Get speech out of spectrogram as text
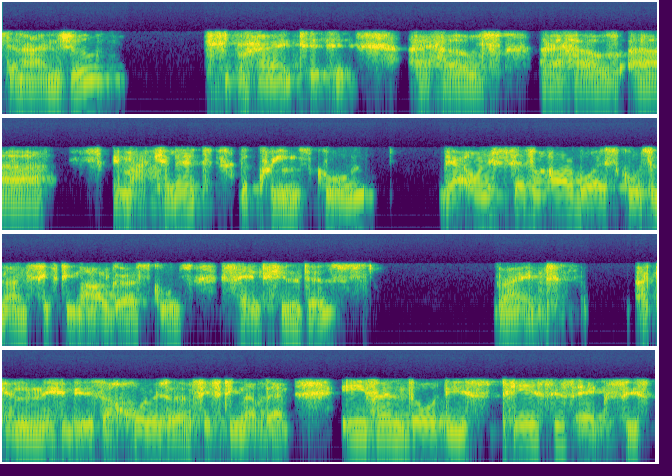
St Andrew, right? I have I have uh, Immaculate, the Queen School. There are only seven all boys schools and 15 all girls schools. St. Hilda's, right? I can name it's a whole list of them, 15 of them. Even though these spaces exist,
